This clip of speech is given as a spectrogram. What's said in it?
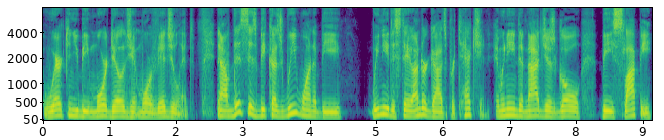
Where can you be more diligent, more vigilant? Now, this is because we want to be we need to stay under God's protection and we need to not just go be sloppy.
